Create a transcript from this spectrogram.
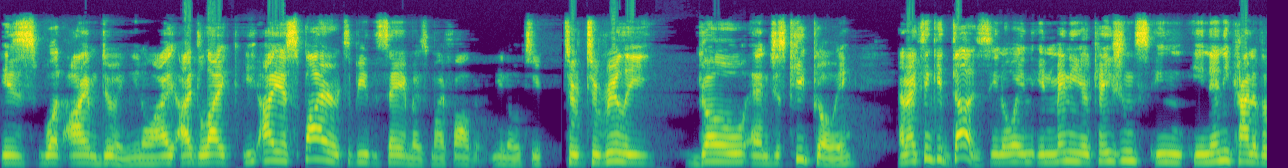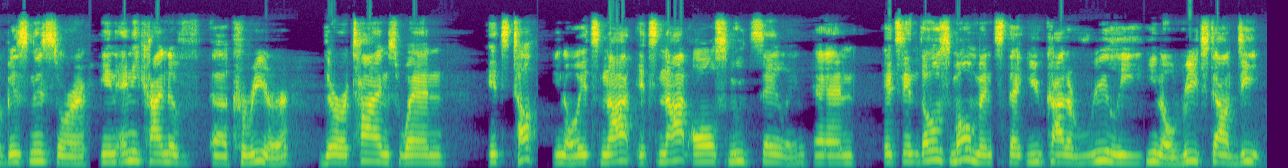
is what I'm doing. You know, I, I'd like I aspire to be the same as my father, you know, to to to really go and just keep going and I think it does, you know, in, in many occasions in, in any kind of a business or in any kind of uh, career, there are times when it's tough. You know, it's not, it's not all smooth sailing. And it's in those moments that you kind of really, you know, reach down deep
